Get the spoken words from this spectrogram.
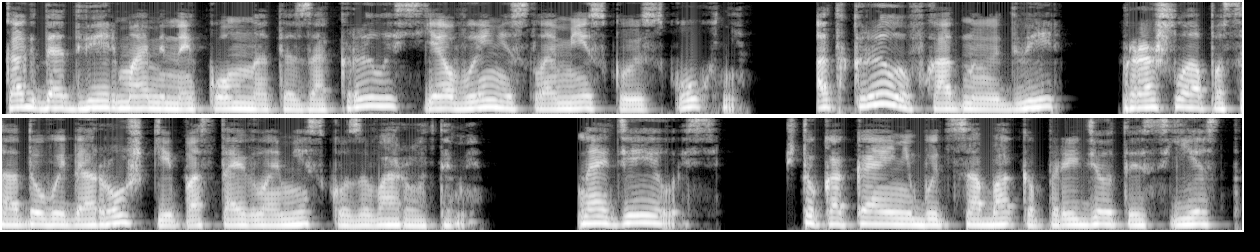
Когда дверь маминой комнаты закрылась, я вынесла миску из кухни, открыла входную дверь, прошла по садовой дорожке и поставила миску за воротами. Надеялась, что какая-нибудь собака придет и съест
